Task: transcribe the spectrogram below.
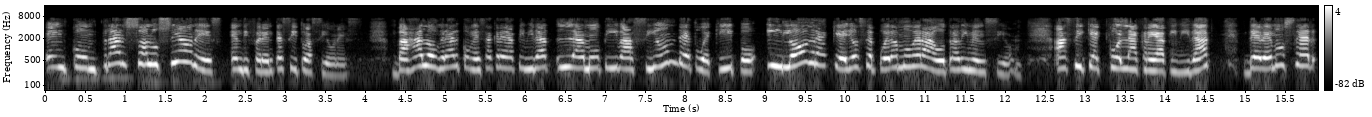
encontrar soluciones en diferentes situaciones. Vas a lograr con esa creatividad la motivación de tu equipo y logras que ellos se puedan mover a otra dimensión. Así que con la creatividad debemos ser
